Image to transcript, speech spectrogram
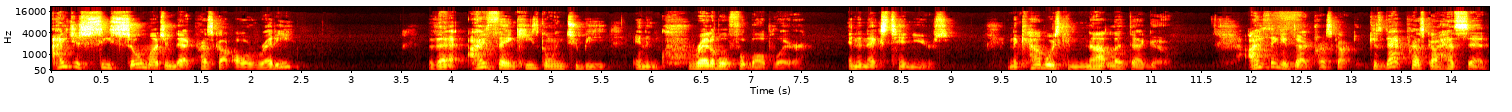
I just see so much in Dak Prescott already that I think he's going to be an incredible football player in the next 10 years. And the Cowboys cannot let that go. I think it's Dak Prescott because Dak Prescott has said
